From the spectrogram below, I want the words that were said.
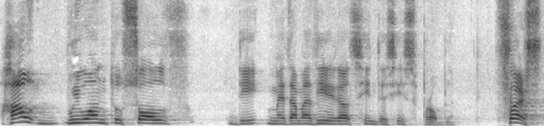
how we want to solve the metamaterial synthesis problem? First,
